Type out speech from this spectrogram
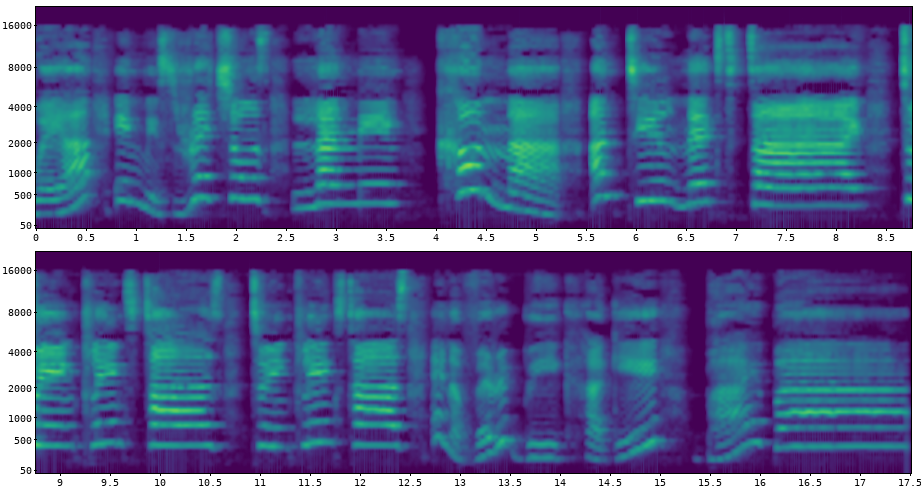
where in Miss Rachael's Learning Corner. Until next time, twinkling stars, twinkling stars, and a very big huggy bye-bye.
